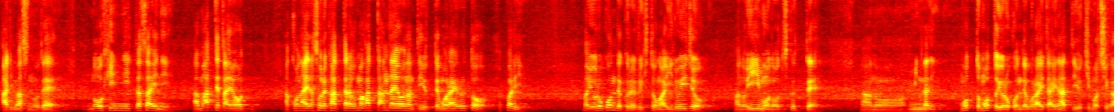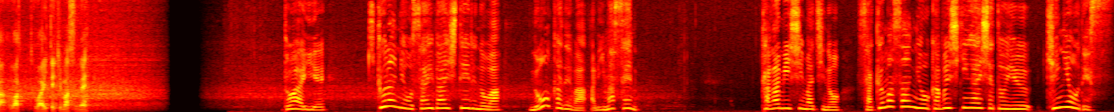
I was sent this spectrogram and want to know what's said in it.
ありますので納品に行った際に「あ待ってたよ」あ「この間それ買ったらうまかったんだよ」なんて言ってもらえるとやっぱり、まあ、喜んでくれる人がいる以上あのいいものを作ってあのみんなにもっともっと喜んでもらいたいなっていう気持ちが湧いてきますね。とはいえキクラゲを栽培しているのは農家ではありません鏡石町の佐久間産業株式会社という企業です。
